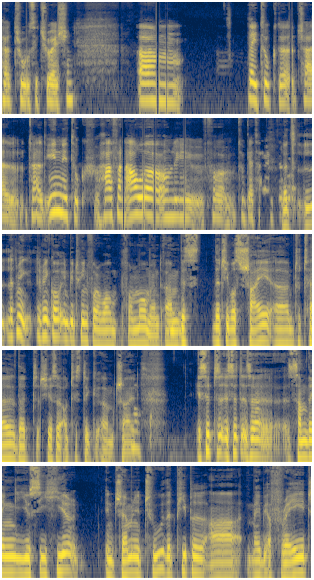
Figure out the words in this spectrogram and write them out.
her true situation. Um, they took the child child in. It took half an hour only for to get her. Let let me let me go in between for a for a moment. Um, mm -hmm. This that she was shy um, to tell that she has an autistic um, child. Yes. Is it is it is a something you see here in Germany too that people are maybe afraid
